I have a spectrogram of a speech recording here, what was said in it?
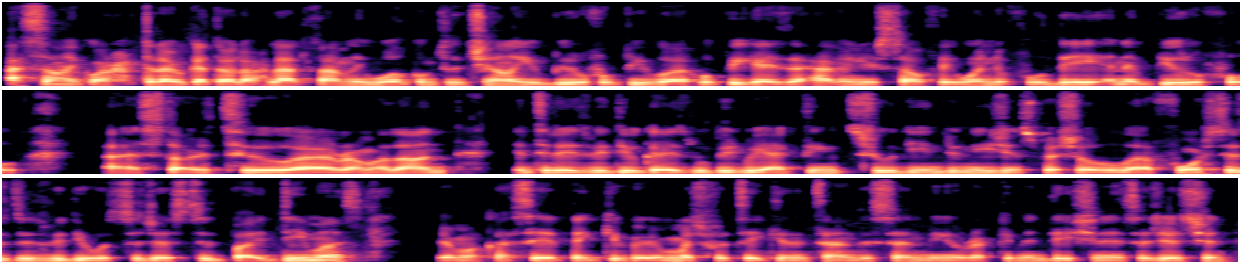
Assalamualaikum warahmatullahi wabarakatuh halal family. Welcome to the channel you beautiful people. I hope you guys are having yourself a wonderful day and a beautiful uh, start to uh, Ramadan. In today's video guys we'll be reacting to the Indonesian Special uh, Forces. This video was suggested by Dimas. Thank you very much for taking the time to send me a recommendation and suggestion.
